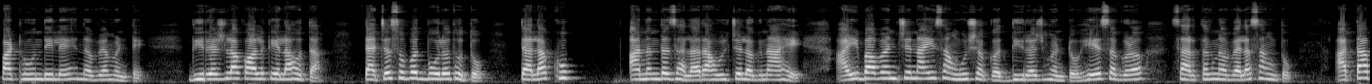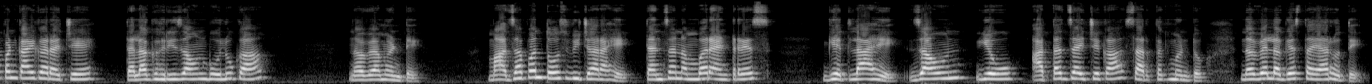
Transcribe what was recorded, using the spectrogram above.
पाठवून दिले? नव्या म्हणते. धीरजला कॉल केला होता. त्याच्यासोबत बोलत होतो. त्याला खूप आनंद झाला. राहुलचे लग्न आहे. आईबाबांचे नाही सांगू शकत धीरज म्हणतो. हे सगळं सार्थक नव्याला सांगतो. आता आपण काय करायचे? त्याला घरी जाऊन बोलू का? नव्या म्हणते. माझा पण तोच विचार आहे. त्यांचा नंबर ॲड्रेस घेतला आहे. जाऊन येऊ. आताच जायचे का? सार्थक म्हणतो. नवे लगेच तयार होते.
